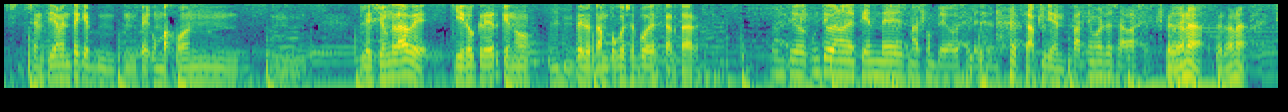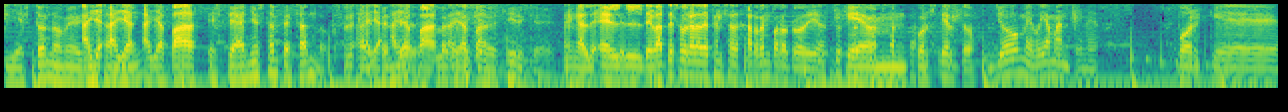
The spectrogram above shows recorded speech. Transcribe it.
sencillamente que pegue un bajón. mm, Lesión grave, quiero creer que no, pero tampoco se puede descartar. Un tío, un tío que no defiende es más complicado que se lesione. También. Partimos de esa base. Perdona, perdona. Y esto no me Haya, a haya, mí. haya paz. Este año está empezando. a Haya- defender, haya paz, es lo que haya te quiero paz. decir que Venga, el, el- el debate sobre la defensa de Harden para otro día. Que, mm, por cierto, yo me voy a mantener. Porque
